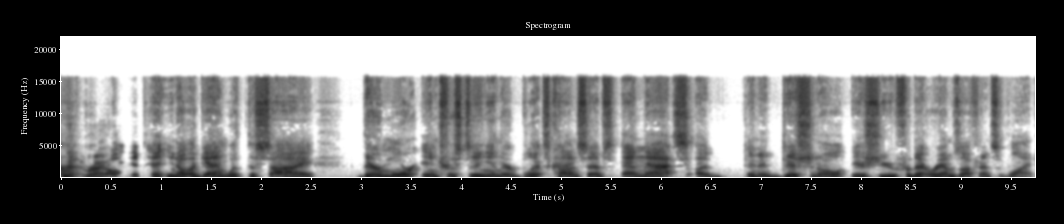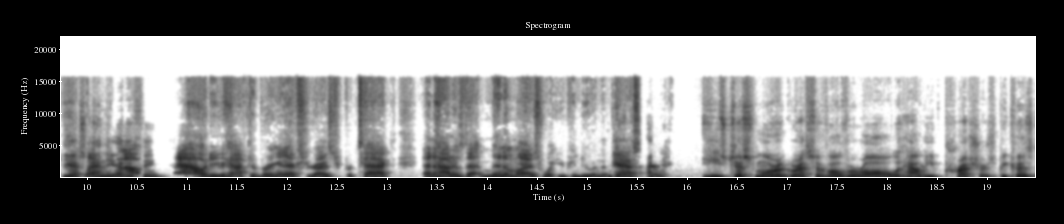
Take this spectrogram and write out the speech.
right. So it, it, you know, again, with Desai, they're more interesting in their blitz concepts, and that's a an additional issue for that Rams offensive line. Yes, like and the now, other thing now do you have to bring in extra guys to protect, and how does that minimize what you can do in the pass? and he's just more aggressive overall with how he pressures because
